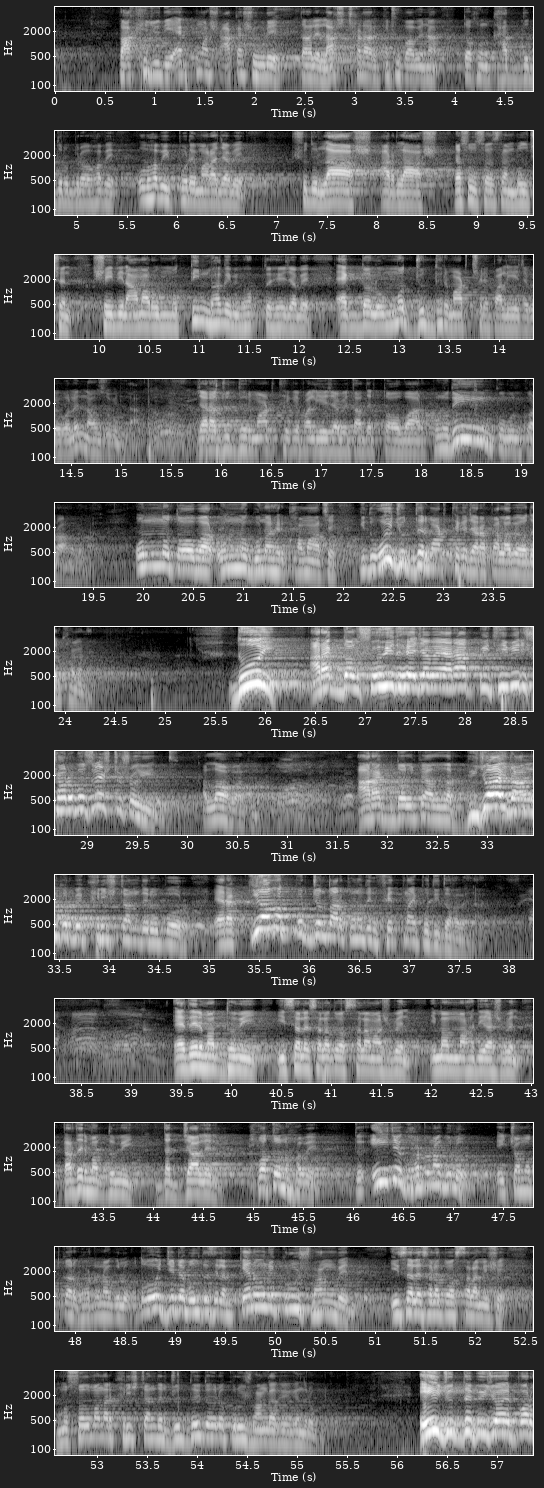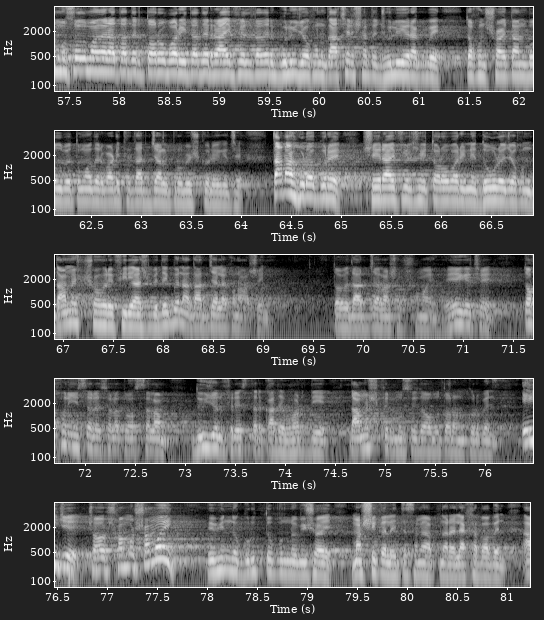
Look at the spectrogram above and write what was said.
পাখি যদি এক মাস আকাশে উড়ে, তাহলে লাশ ছাড়া আর কিছু পাবে না, তখন খাদ্যদ্রব্যের অভাবে, ওভাবেই পড়ে মারা যাবে। শুধু লাশ আর লাশ। রাসুল সাল্লাম বলছেন, সেই দিন আমার উম্মত তিন ভাগে বিভক্ত হয়ে যাবে। একদল উম্মত যুদ্ধের মাঠ ছেড়ে পালিয়ে যাবে বলেন, নাউজুবিল্লাহ। যারা যুদ্ধের মাঠ থেকে পালিয়ে যাবে, তাদের তওবার কোনোদিন কবুল করা হবে না। অন্য তওবার অন্য গুনাহের ক্ষমা আছে, কিন্তু ওই যুদ্ধের মাঠ থেকে যারা পালাবে, ওদের ক্ষমা নেই। দুই আর দল শহীদ হয়ে যাবে, এরা পৃথিবীর সর্বশ্রেষ্ঠ শহীদ। আল্লাহ আকবার। আর এক দলকে আল্লাহ বিজয় দান করবে খ্রিস্টানদের উপর, এরা কিয়ামত পর্যন্ত আর কোনোদিন ফেতনায় পতিত হবে না। এদের মাধ্যমেই ঈসা আলাই সাল্লাতাম আসবেন, ইমাম মাহাদি আসবেন, তাদের মাধ্যমেই দাজ্জালের পতন হবে। তো এই যে ঘটনাগুলো, এই চমৎকার ঘটনাগুলো, তো ওই যেটা বলতেছিলাম, কেন উনি ক্রুশ ভাঙবেন? ঈসা আলাই সাল্লাতাম এসে, মুসলমান আর খ্রিস্টানদের যুদ্ধই তো হলো ক্রুশ ভাঙ্গাকে কেন্দ্র করে। এই যুদ্ধে বিজয়ের পর মুসলমানেরা তাদের তরবারি, তাদের রাইফেল, তাদের গুলি যখন গাছের সাথে ঝুলিয়ে রাখবে, তখন শয়তান বলবে, তোমাদের বাড়িতে দাজ্জাল প্রবেশ করে গেছে। তাড়াহুড়ো করে সেই রাইফেল, সেই তরবারি নিয়ে দৌড়ে যখন দামেশ শহরে ফিরে আসবে, দেখবে না দাজ্জাল এখন আসেনি। তবে দাজ্জাল আসার সময় হয়ে গেছে। তখনই ইসা আলাই সাল্লাতাম দুইজন ফেরেস্তার কাঁধে ভর দিয়ে দামেশকের মসজিদে অবতরণ করবেন। এই যে সমসাময়িক বিভিন্ন গুরুত্বপূর্ণ বিষয়ে মাসিকাল ইতিসামে আপনারা লেখা পাবেন।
